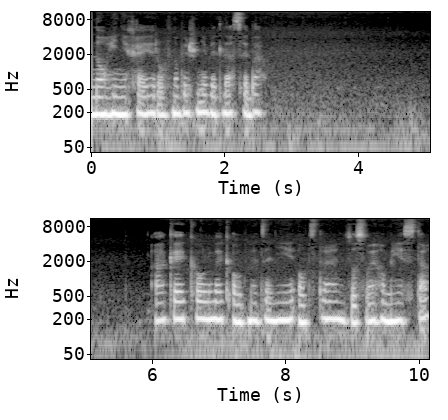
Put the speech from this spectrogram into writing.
Nohy nechaj rovnobežne vedľa seba. Akékoľvek obmedzenie odstráň zo svojho miesta,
